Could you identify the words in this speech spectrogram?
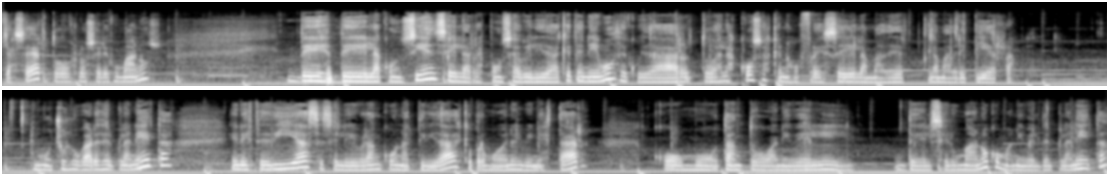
que hacer todos los seres humanos desde la conciencia y la responsabilidad que tenemos de cuidar todas las cosas que nos ofrece la madre, la madre tierra. En muchos lugares del planeta, en este día se celebran con actividades que promueven el bienestar, como tanto a nivel del ser humano como a nivel del planeta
